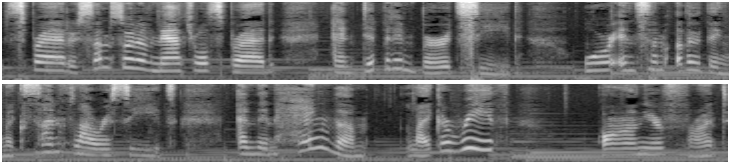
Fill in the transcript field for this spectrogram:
spread or some sort of natural spread and dip it in bird seed or in some other thing like sunflower seeds, and then hang them like a wreath on your front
